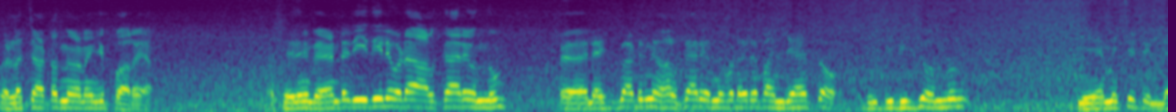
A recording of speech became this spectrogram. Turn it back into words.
വെള്ളച്ചാട്ടം എന്ന് വേണമെങ്കിൽ പറയാം. പക്ഷേ ഇതിന് വേണ്ട രീതിയിൽ ഇവിടെ ആൾക്കാരെ ഒന്നും ലൈഫ് ഗാർഡിന് ആൾക്കാരെ ഒന്നും ഇവിടെ ഒരു പഞ്ചായത്തോ ഡി ടി പിക്കോ ഒന്നും നിയമിച്ചിട്ടില്ല.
